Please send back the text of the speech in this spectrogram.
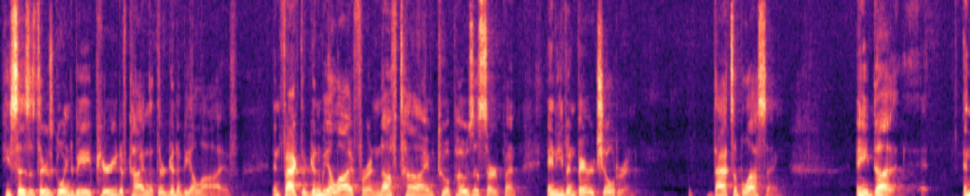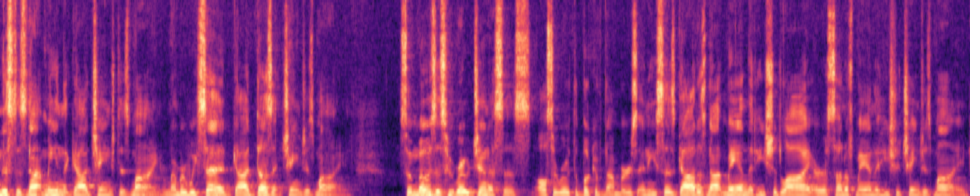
He says that there's going to be a period of time that they're going to be alive. In fact, they're going to be alive for enough time to oppose a serpent and even bear children. That's a blessing. And he does, and this does not mean that God changed his mind. Remember, we said God doesn't change his mind. So Moses, who wrote Genesis, also wrote the book of Numbers, and he says, God is not man that he should lie, or a son of man that he should change his mind.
